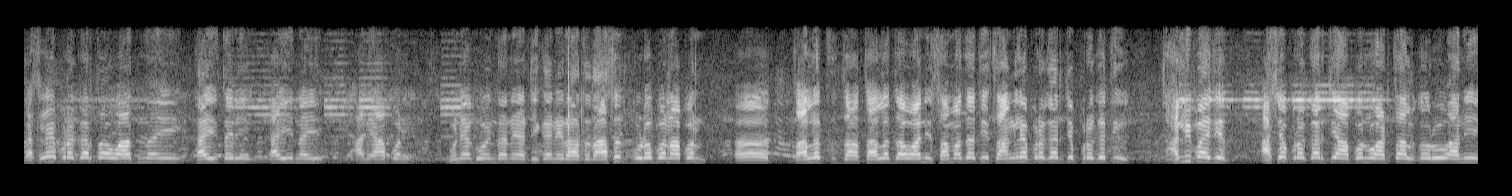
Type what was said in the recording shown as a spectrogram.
कसल्याही प्रकारचा वाद नाही काहीतरी काही नाही. आणि आपण गुन्ह्या गोविंदाने या ठिकाणी राहतात. असंच पुढं पण आपण चालत जा चालत जाऊ आणि समाजाची चांगल्या प्रकारची प्रगती झाली पाहिजेत. अशा प्रकारची आपण वाटचाल करू आणि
